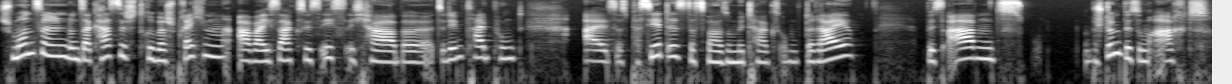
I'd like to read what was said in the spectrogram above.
schmunzelnd und sarkastisch drüber sprechen, aber ich sag's wie es ist. Ich habe zu dem Zeitpunkt, als es passiert ist, das war so mittags um drei, bis abends, bestimmt bis um acht,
